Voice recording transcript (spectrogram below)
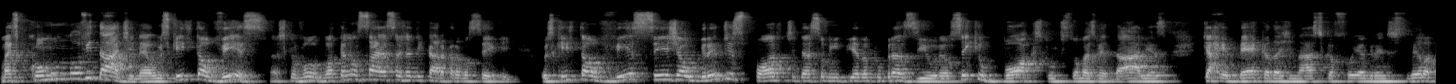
mas como novidade, né? O skate talvez, acho que eu vou, vou até lançar essa já de cara para você, Gui. O skate talvez seja o grande esporte dessa Olimpíada para o Brasil, né? Eu sei que o boxe conquistou mais medalhas, que a Rebeca da ginástica foi a grande estrela,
